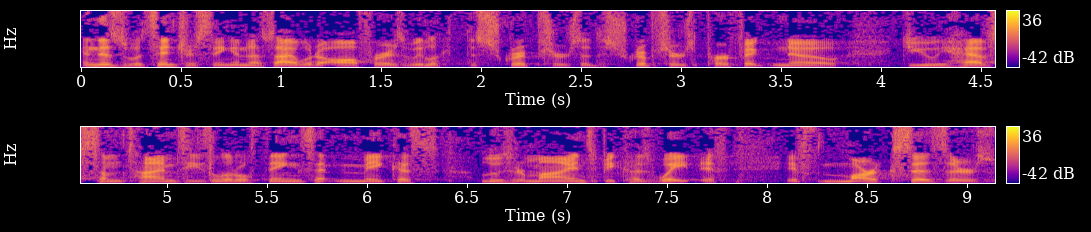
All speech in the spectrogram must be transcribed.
And this is what's interesting. And as I would offer as we look at the scriptures, are the scriptures perfect? No. Do you have sometimes these little things that make us lose our minds? Because wait, if, if Mark says there's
